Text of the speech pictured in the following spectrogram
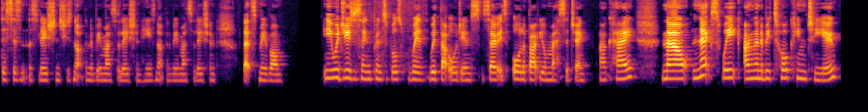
this isn't the solution. She's not going to be my solution. He's not going to be my solution. Let's move on. You would use the same principles with with that audience. So it's all about your messaging. Okay. Now, next week, I'm going to be talking to you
